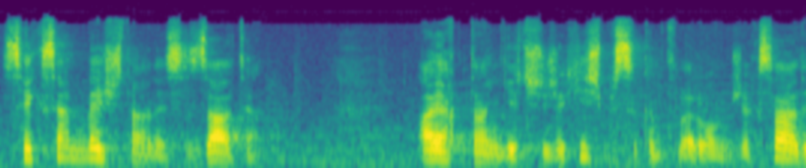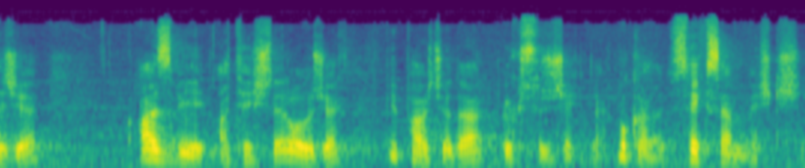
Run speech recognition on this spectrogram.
85 tanesi zaten ayaktan geçirecek, hiçbir sıkıntıları olmayacak. Sadece az bir ateşleri olacak, bir parça da öksürecekler. Bu kadar, 85 kişi.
